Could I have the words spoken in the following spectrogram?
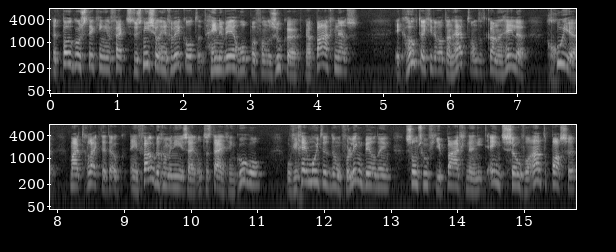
Het pogo sticking effect is dus niet zo ingewikkeld. Het heen en weer hoppen van de zoeker naar pagina's. Ik hoop dat je er wat aan hebt, want het kan een hele goede, maar tegelijkertijd ook eenvoudige manier zijn om te stijgen in Google. Hoef je geen moeite te doen voor linkbuilding. Soms hoef je je pagina niet eens zoveel aan te passen.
